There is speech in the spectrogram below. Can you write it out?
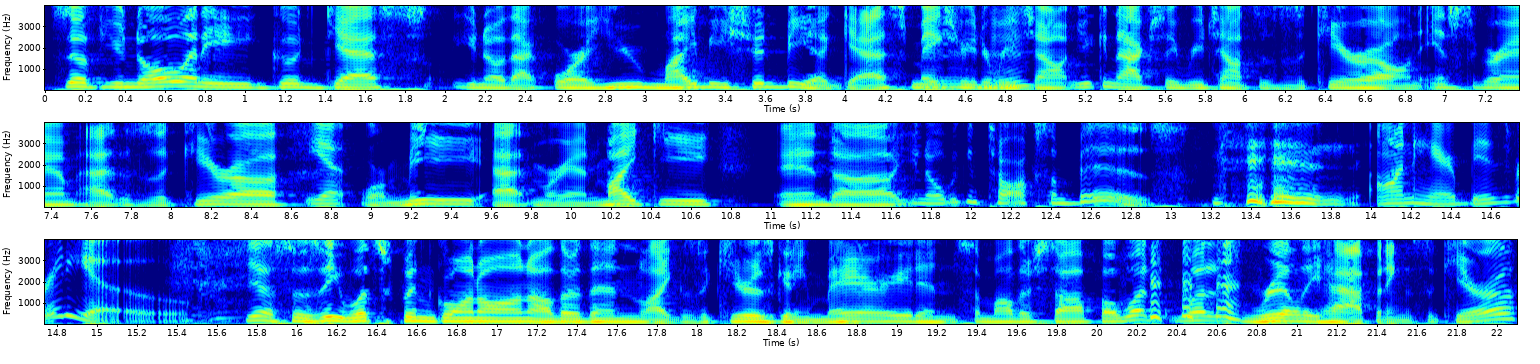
So if you know any good guests, you know that, or you might be should be a guest, make sure you to reach out. You can actually reach out to Zakira on Instagram at Zakira, Yep. or me at Moran Mikey, and uh, you know we can talk some biz. on Hair Biz Radio. Yeah. So Z, what's been going on other than like Zakira's getting married and some other stuff? But what what is really happening, Zakira?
